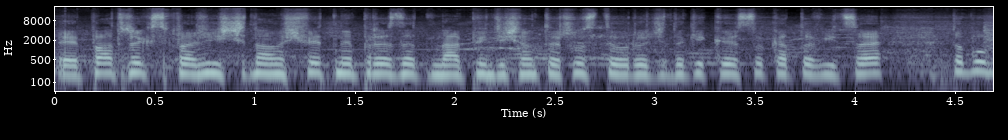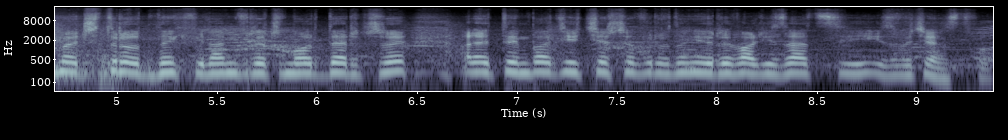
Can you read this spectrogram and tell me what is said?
E, Patryk, sprawiliście nam świetny prezent na 56. urodziny GKS-u Katowice. To był mecz trudny, chwilami wręcz morderczy, ale tym bardziej cieszy wyrównanie rywalizacji i zwycięstwo.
